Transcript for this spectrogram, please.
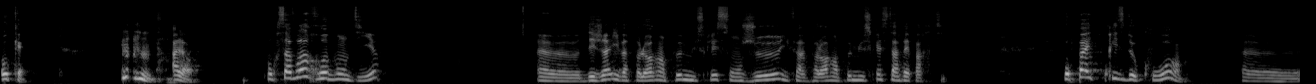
Ok. Alors, pour savoir rebondir, euh, déjà, il va falloir un peu muscler son jeu, il va falloir un peu muscler sa répartie. Pour pas être prise de court, euh,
